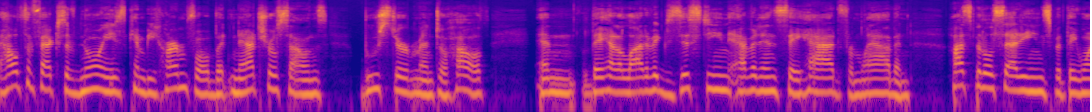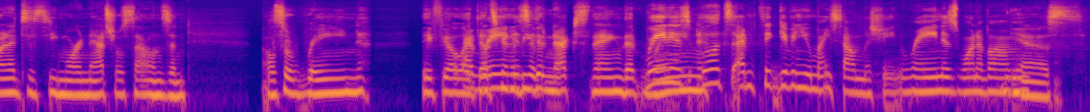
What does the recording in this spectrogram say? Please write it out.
health effects of noise can be harmful, but natural sounds boost our mental health. And they had a lot of existing evidence they had from lab and hospital settings, but they wanted to see more natural sounds and also rain. They feel like Uh, that's going to be a- the next thing that Rain, rain, is, well, it's, I'm th- giving you my sound machine. Rain is one of them. yes,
